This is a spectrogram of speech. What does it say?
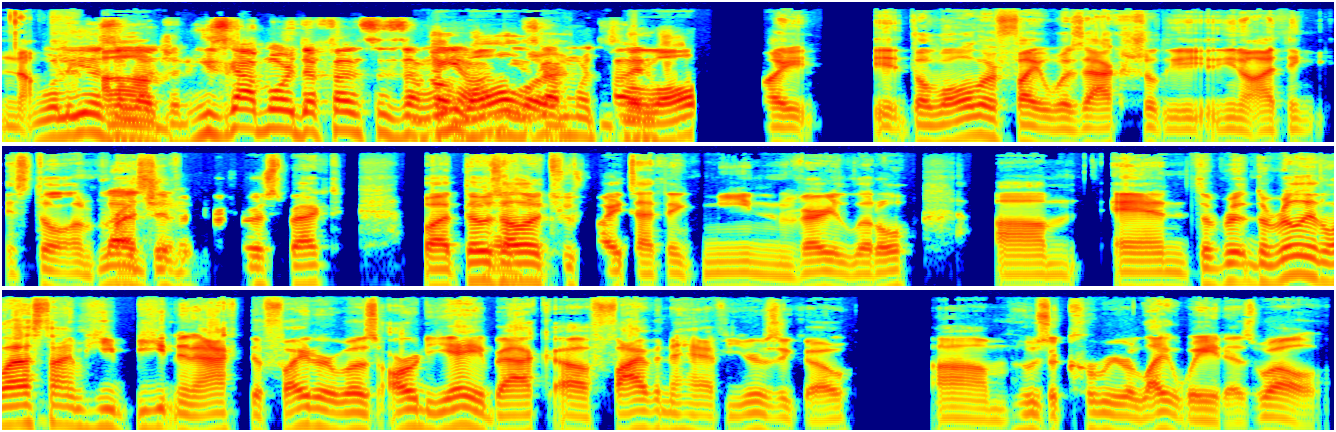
No, Well, he is a um, legend. He's got more defenses than the Leon. He's Lawler, got more the. Lawler fight, it, the Lawler fight was actually, you know, I think is still impressive Legend. in retrospect. But those other two fights, I think, mean very little. Um, and the the really the last time he beat an active fighter was RDA back uh, five and a half years ago. Um, who's a career lightweight as well.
